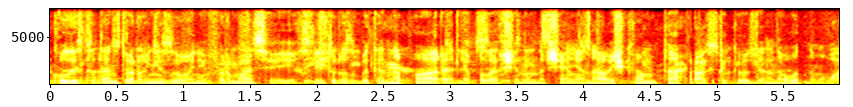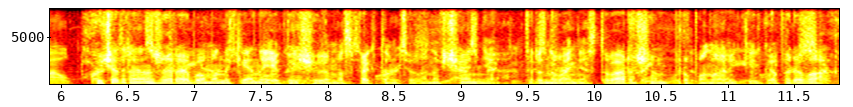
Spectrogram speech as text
Коли студенти організовані формацію, їх слід розбити на пари для полегшення навчання навичкам та практики один на одному. Хоча тренажери або манекени є ключовим аспектом цього навчання, тренування з товаришем пропонує кілька переваг.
